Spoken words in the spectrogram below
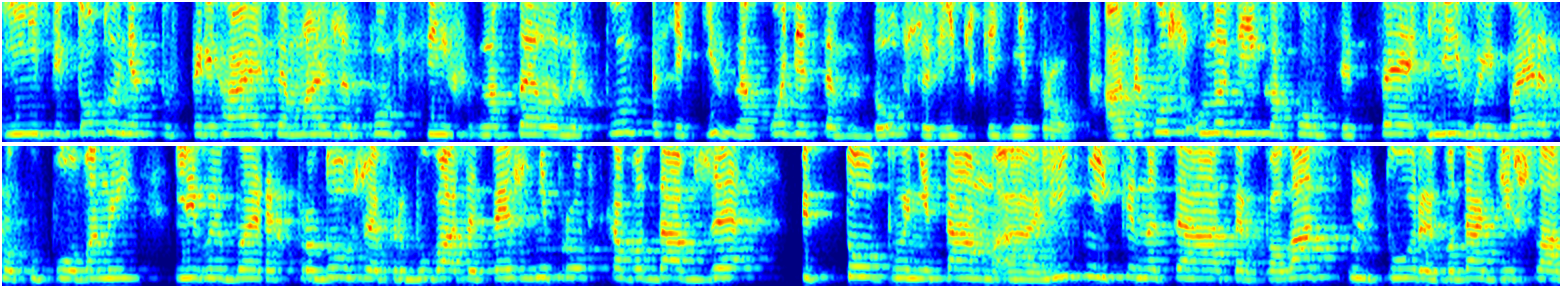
і підтоплення спостерігається майже по всіх населених пунктах, які знаходяться вздовж річки Дніпро. А також у новій Каховці це лівий берег, окупований лівий берег продовжує прибувати теж Дніпровська вода. Вже підтоплені там е, літній кінотеатр, палац культури. Вода дійшла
